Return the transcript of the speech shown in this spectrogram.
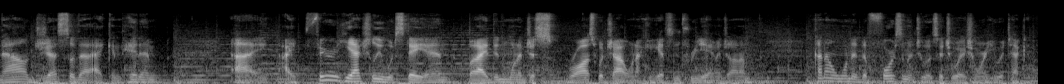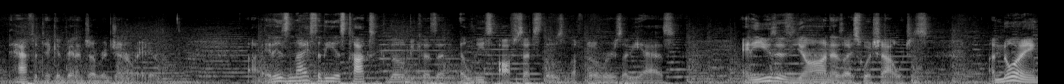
now just so that I can hit him. Uh, I figured he actually would stay in, but I didn't want to just raw switch out when I could get some free damage on him. Kind of wanted to force him into a situation where he would have to take advantage of Regenerator. Uh, it is nice that he is Toxic though, because it at least offsets those leftovers that he has. And he uses Yawn as I switch out, which is annoying,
